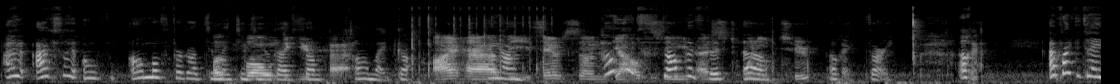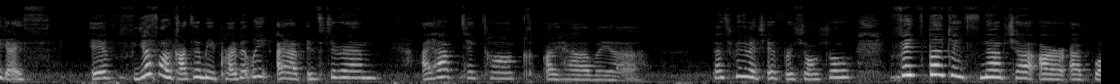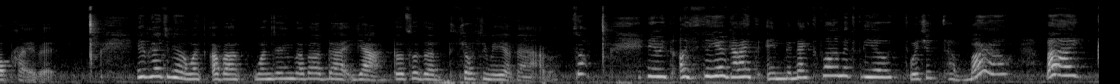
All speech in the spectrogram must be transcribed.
I actually almost forgot to What mention to you guys you some. have? Oh my god. I have Hang on. the Samsung How Galaxy stop this vid- oh. S22. Okay, sorry. Okay. I'd like to tell you guys, if you guys want to contact me privately, I have Instagram, I have TikTok, I have a, uh, that's pretty much it for social. Facebook and Snapchat are as well private. If you guys are about wondering about that, yeah, those are the social media that I have. So, anyways, I'll see you guys in the next Vlogmas video, which is tomorrow. Bye!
